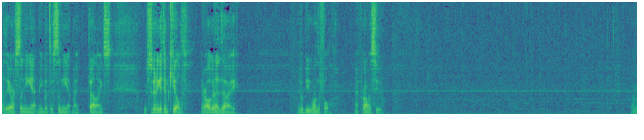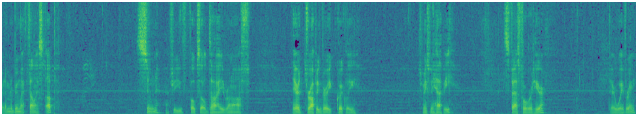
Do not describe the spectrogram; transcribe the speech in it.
They are slinging at me, but they're slinging at my phalanx. Which is going to get them killed. They're all going to die. It'll be wonderful. I promise you. Alright, I'm going to bring my phalanx up. Soon, after you folks all die, run off. They are dropping very quickly. Which makes me happy. Let's fast forward here. They're wavering.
